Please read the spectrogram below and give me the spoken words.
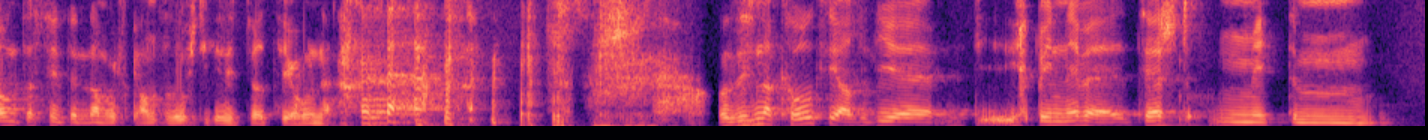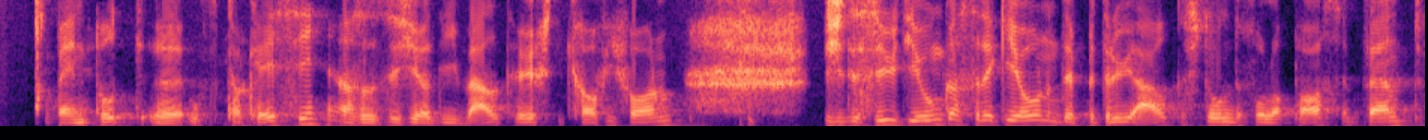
und das sind dann damals ganz lustige Situationen. und es war noch cool, gewesen. also die, die, ich bin eben zuerst mit dem Ben Putt äh, auf Takeshi, also das ist ja die welthöchste Kaffeefarm. Das ist in der Süd-Jungas-Region und etwa drei Autostunden von La Paz entfernt.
